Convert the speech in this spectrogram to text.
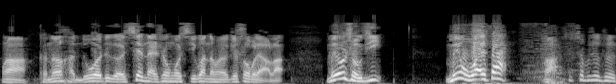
啊，可能很多这个现代生活习惯的朋友就受不了了，没有手机，没有 WiFi 啊，这这不就是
